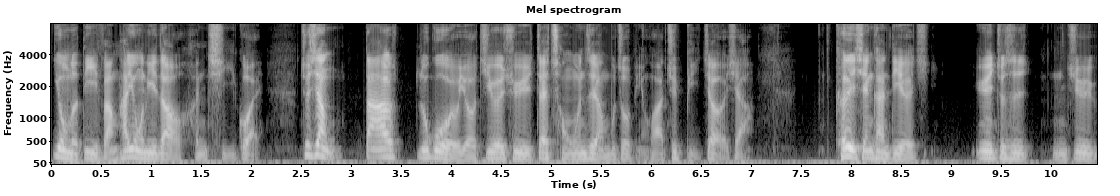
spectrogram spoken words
用的地方，它用力到很奇怪，就像。大家如果有机会去再重温这两部作品的话，去比较一下，可以先看第二集，因为就是你去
